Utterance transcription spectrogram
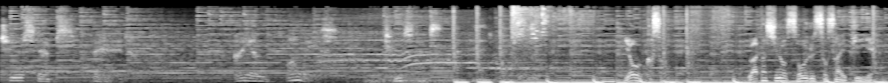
Two steps ahead. I am always two steps ahead. ようこそ私のソウルソサエティへ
